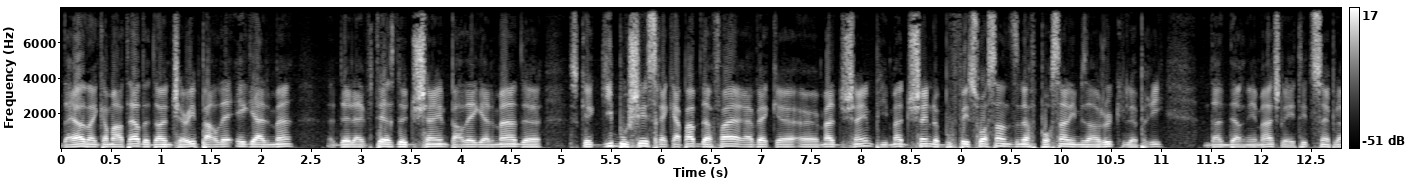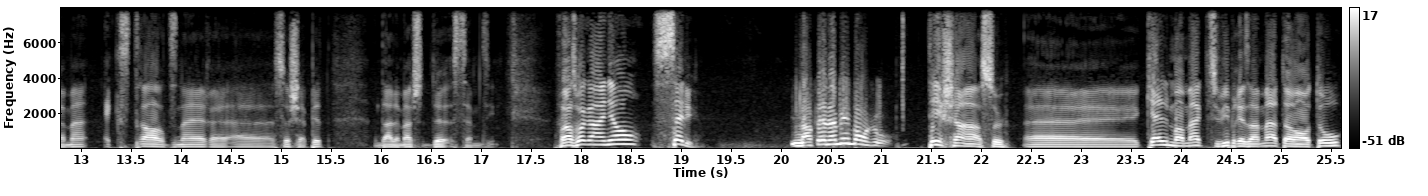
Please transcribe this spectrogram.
D'ailleurs, dans les commentaires de Don Cherry, parlait également de la vitesse de Duchesne, parlait également de ce que Guy Boucher serait capable de faire avec euh, Matt Duchesne. Puis Matt Duchesne a bouffé 79% des mises en jeu qu'il a pris dans le dernier match. Il a été tout simplement extraordinaire euh, à ce chapitre dans le match de samedi. François Gagnon, salut. Martin Lemay, bonjour. T'es chanceux. Euh, quel moment que tu vis présentement à Toronto?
